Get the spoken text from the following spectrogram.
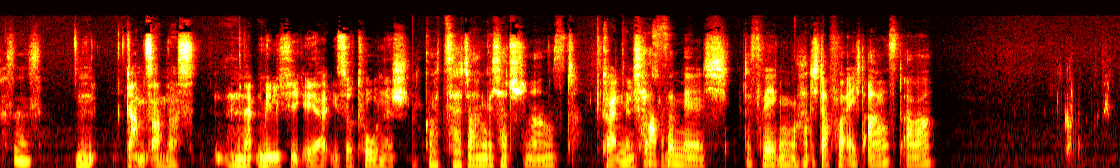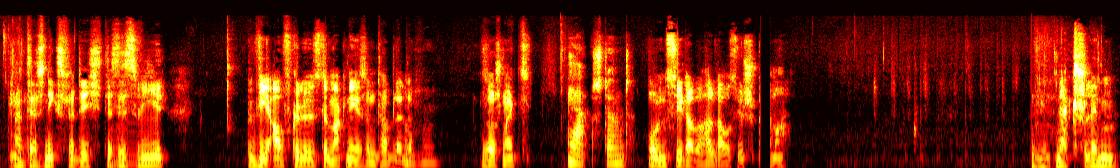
Was ist? N- Ganz anders. Nicht milchig, eher isotonisch. Gott sei Dank, ich hatte schon Angst. Kein Ich Milchwasser. hasse Milch. Deswegen hatte ich davor echt Angst, aber Das ist nichts für dich. Das ist wie, wie aufgelöste Magnesiumtablette. So schmeckt's. ja, stimmt. Und sieht aber halt aus wie Sperma. Nicht schlimm,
